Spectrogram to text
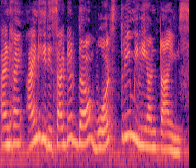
and, and he recited the words 3 million times.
